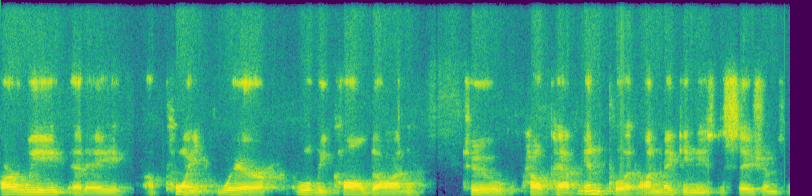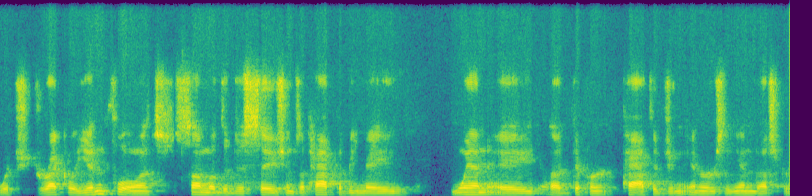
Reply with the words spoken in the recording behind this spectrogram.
are we at a, a point where we'll be called on to help have input on making these decisions, which directly influence some of the decisions that have to be made when a, a different pathogen enters the industry.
